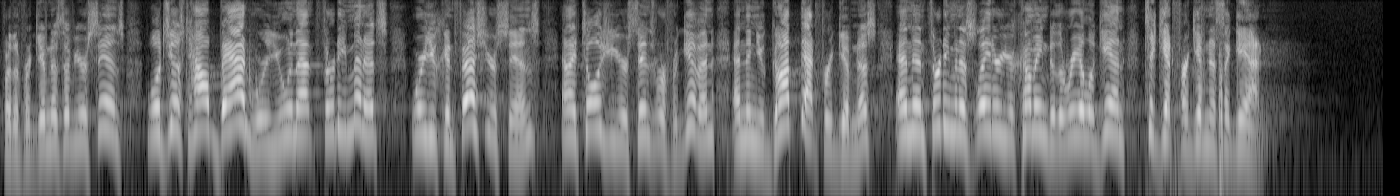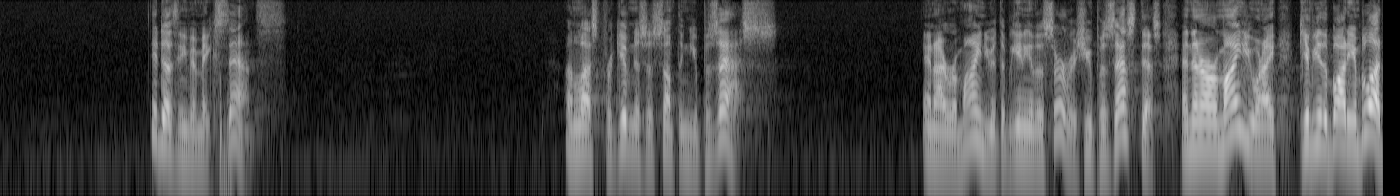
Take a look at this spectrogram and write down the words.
for the forgiveness of your sins. Well, just how bad were you in that 30 minutes where you confess your sins and I told you your sins were forgiven and then you got that forgiveness and then 30 minutes later you're coming to the rail again to get forgiveness again? It doesn't even make sense unless forgiveness is something you possess. And I remind you at the beginning of the service, you possess this. And then I remind you when I give you the body and blood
